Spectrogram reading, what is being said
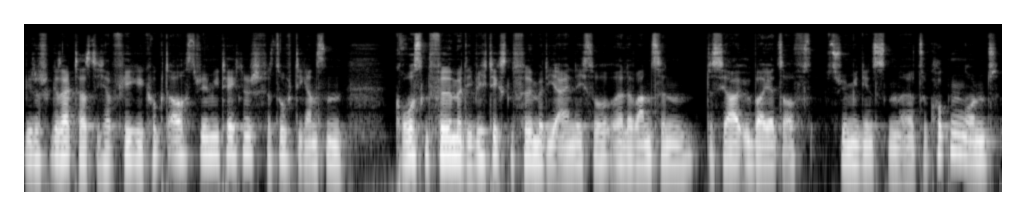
wie du schon gesagt hast, ich habe viel geguckt, auch streaming-technisch, versucht die ganzen großen Filme, die wichtigsten Filme, die eigentlich so relevant sind, das Jahr über jetzt auf Streamingdiensten äh, zu gucken. Und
